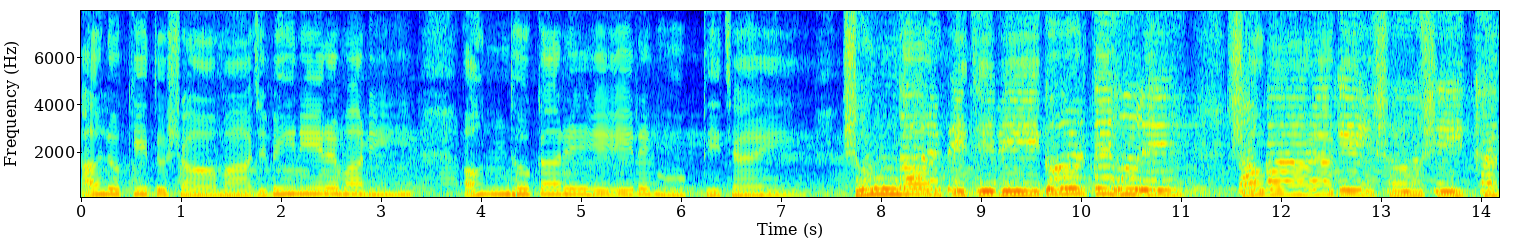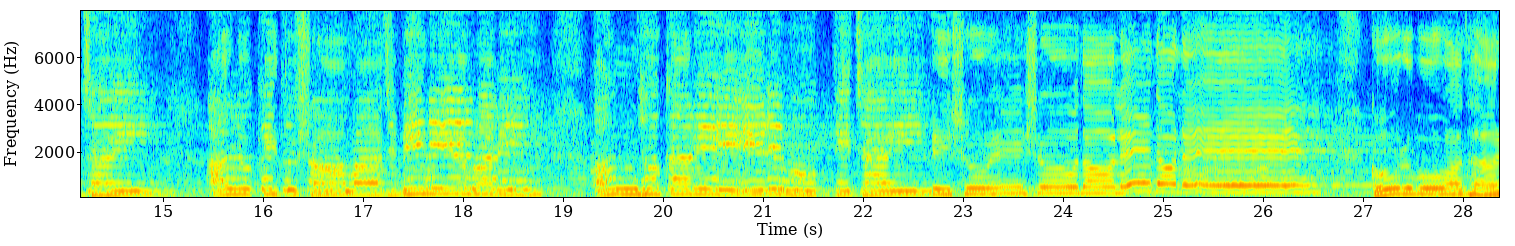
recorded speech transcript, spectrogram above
আলোকিত সমাজ বিনির্মাণে অন্ধকারের মুক্তি চাই। সুন্দর পৃথিবী গড়তে হলে সবার আগে সুশিক্ষা চাই। আলোকিত সমাজ বিনির্মাণে অন্ধকারের মুক্তি চাই। এসো এসো দলে দলে করব আধার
